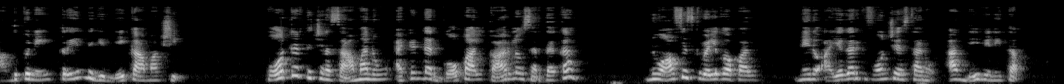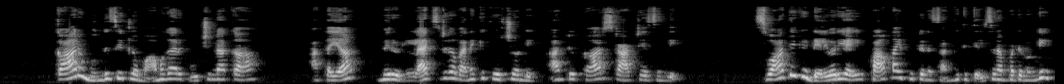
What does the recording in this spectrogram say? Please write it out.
అందుకుని ట్రైన్ దిగింది కామాక్షి. పోర్టర్ తెచ్చిన సామాను అటెండర్ గోపాల్ కారులో సర్దాక నువ్వు ఆఫీస్కి వెళ్ళి గోపాల్ నేను అయ్యగారికి ఫోన్ చేస్తాను అంది వినీత. కారు ముందు సీట్లో మామగారు కూర్చున్నాక అత్తయ్య మీరు రిలాక్స్డ్గా వెనక్కి కూర్చోండి అంటూ కార్ స్టార్ట్ చేసింది. స్వాతికి డెలివరీ అయి పాపాయి పుట్టిన సంగతి తెలిసినప్పటి నుండి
